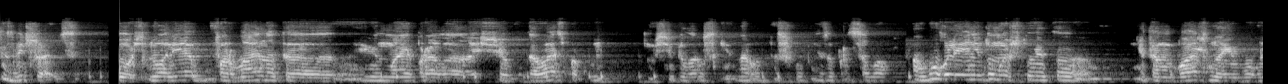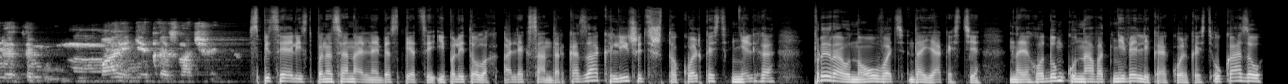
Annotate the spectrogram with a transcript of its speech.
змяншаюцца. Ось, ну але фармальна то ён мае права еще выдаваць пакуль усе беларускі народ суд не запрацаваў. Авогуле я не думаю что это не там важно і ввогуле это мае некае значение спецыяліст па нацыянальнай бяспецы і палітолог александр казак лічыць што колькасць нельга прыраўноўваць да якасці. На яго думку нават невялікая колькасць указаў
